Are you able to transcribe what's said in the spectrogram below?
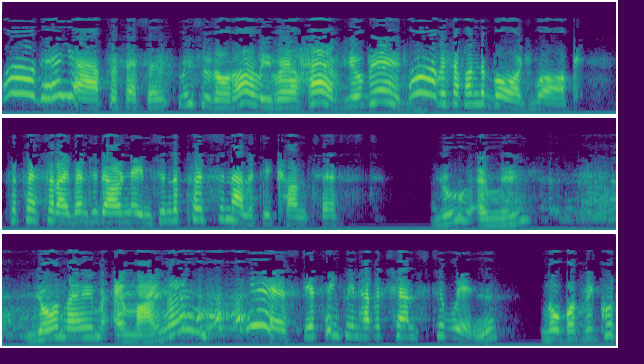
Oh, there you are, Professor. Mrs. O'Reilly, where have you been? Oh, I was up on the boardwalk. Professor, I've entered our names in the personality contest. You and me? Your name and my name? Yes, do you think we'll have a chance to win? No, but we could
